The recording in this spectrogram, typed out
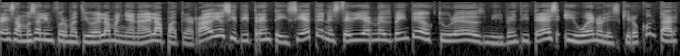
regresamos al informativo de la mañana de la Patria Radio 7 y 37 en este viernes 20 de octubre de 2023. Y bueno, les quiero contar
